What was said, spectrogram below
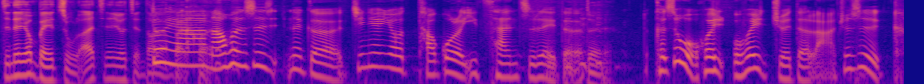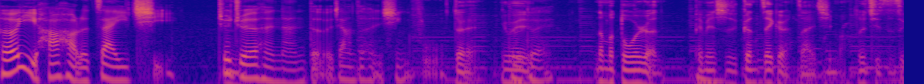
今天又没煮了，哎，今天又捡到。对啊，然后或者是那个今天又逃过了一餐之类的。对，可是我会我会觉得啦，就是可以好好的在一起，就觉得很难得，这样子很幸福。对，因为那么多人。偏偏是跟这个人在一起嘛，所以其实这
